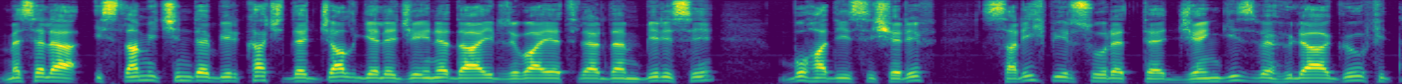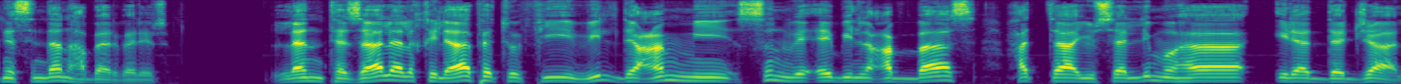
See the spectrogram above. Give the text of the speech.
Mesela İslam içinde birkaç deccal geleceğine dair rivayetlerden birisi, bu hadisi şerif, sarih bir surette Cengiz ve Hülagü fitnesinden haber verir. لن تزال الخلافة في ولد عمي صنف أبي العباس hatta yusellimuha ila deccal.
